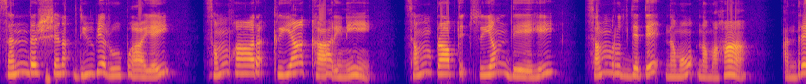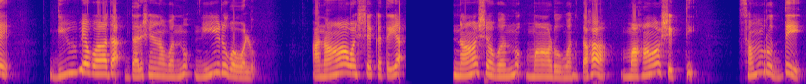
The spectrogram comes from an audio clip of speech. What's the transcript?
ಸಂದರ್ಶನ ದಿವ್ಯ ರೂಪಾಯೈ ಸಂಹಾರ ಕ್ರಿಯಾಕಾರಿಣಿ ಸಂಪ್ರಾಪ್ತಿ ಶ್ರಿಯಂ ದೇಹಿ ಸಮೃದ್ಧತೆ ನಮೋ ನಮಃ. ಅಂದರೆ ದಿವ್ಯವಾದ ದರ್ಶನವನ್ನು ನೀಡುವವಳು. ಅನಾವಶ್ಯಕತೆಯ ನಾಶವನ್ನು ಮಾಡುವಂತಹ ಮಹಾಶಕ್ತಿ. ಸಮೃದ್ಧಿ,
